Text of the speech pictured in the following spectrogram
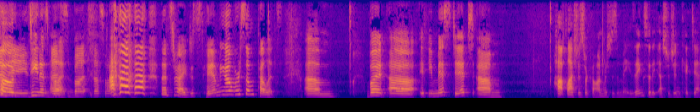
code Dena's S butt. That's what. That's right. Just hand me over some pellets. Um, but uh, if you missed it, um, hot flashes are gone, which is amazing. So the estrogen kicked in.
